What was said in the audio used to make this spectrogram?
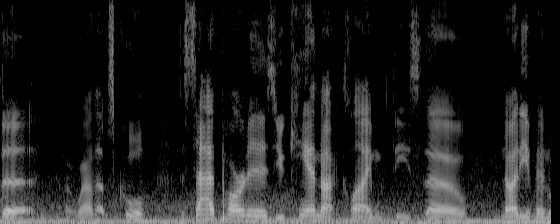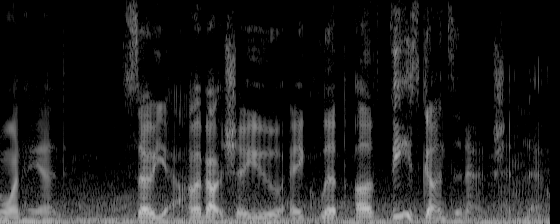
The oh wow, that was cool. The sad part is you cannot climb with these though, not even one hand. So yeah, I'm about to show you a clip of these guns in action now.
